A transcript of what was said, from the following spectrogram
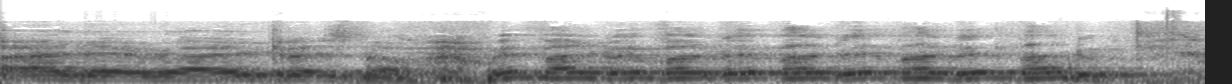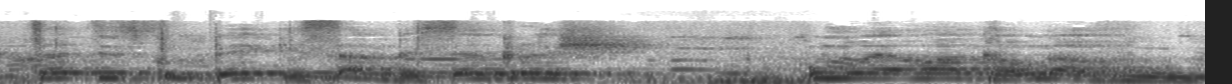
Ake uyayi-crash now. Wevaldo evaldo evaldo evaldo evaldo thatha isikubhegi sambe secrash umoya wakhe awungavumi.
